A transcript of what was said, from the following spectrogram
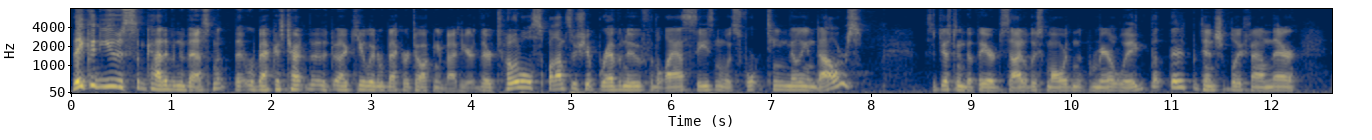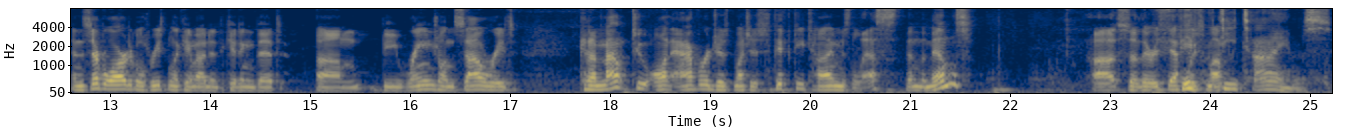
They could use some kind of investment that Rebecca's trying, uh, Keeley and Rebecca are talking about here. Their total sponsorship revenue for the last season was $14 million, suggesting that they are decidedly smaller than the Premier League, but they're potentially found there. And several articles recently came out indicating that um, the range on salaries can amount to, on average, as much as 50 times less than the men's. Uh, so there is definitely some. 50 times.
